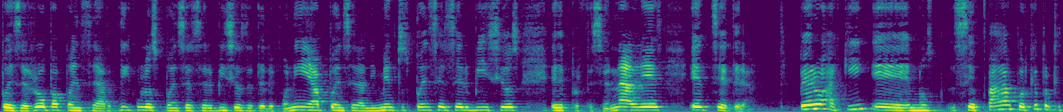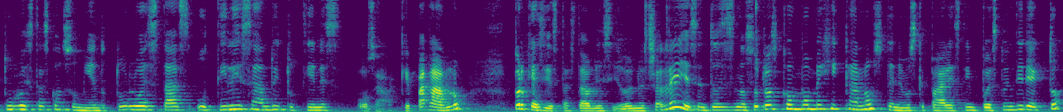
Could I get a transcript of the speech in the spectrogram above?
Puede ser ropa, pueden ser artículos, pueden ser servicios de telefonía, pueden ser alimentos, pueden ser servicios eh, profesionales, etcétera. Pero aquí eh, nos, se paga, ¿por qué? Porque tú lo estás consumiendo, tú lo estás utilizando y tú tienes, o sea, que pagarlo porque así está establecido en nuestras leyes. Entonces nosotros como mexicanos tenemos que pagar este impuesto indirecto,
